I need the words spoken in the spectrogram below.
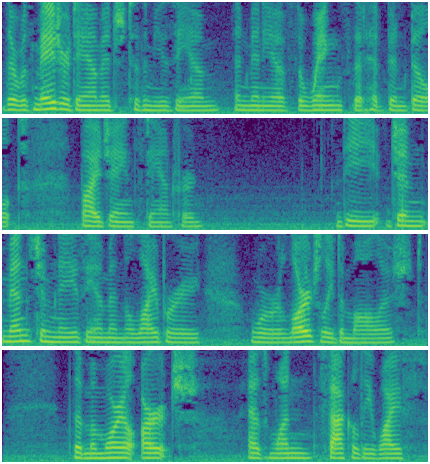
there was major damage to the museum and many of the wings that had been built by Jane Stanford. The gym, men's gymnasium and the library were largely demolished. The memorial arch, as one faculty wife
